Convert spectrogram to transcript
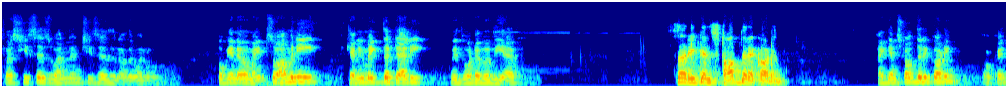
First she says one and she says another one. Okay, never mind. So how many, can you make the tally with whatever we have? Sir, you can stop the recording. I can stop the recording? Okay.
